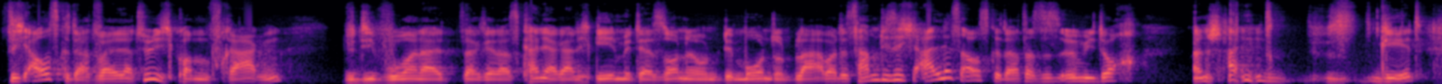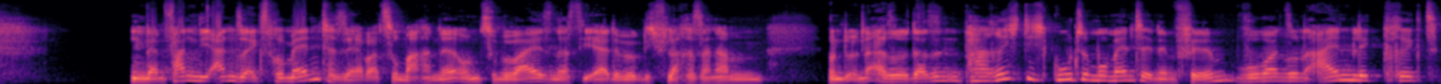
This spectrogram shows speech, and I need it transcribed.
sich ausgedacht. Weil natürlich kommen Fragen, die, wo man halt sagt, ja, das kann ja gar nicht gehen mit der Sonne und dem Mond und bla. Aber das haben die sich alles ausgedacht, dass es irgendwie doch anscheinend geht. Und dann fangen die an, so Experimente selber zu machen, ne, um zu beweisen, dass die Erde wirklich flach ist. Dann haben, und, und also da sind ein paar richtig gute Momente in dem Film, wo man so einen Einblick kriegt,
